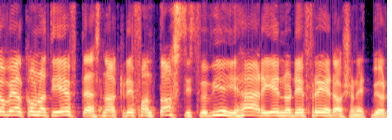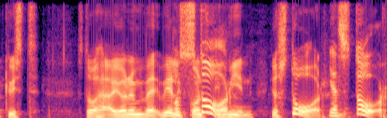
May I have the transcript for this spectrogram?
Hej och välkomna till Eftersnack. Det är fantastiskt för vi är här igen och det är fredag. Jeanette Björkqvist står här och gör en vä- väldigt Och står. konstig min. Jag står. Jag står.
